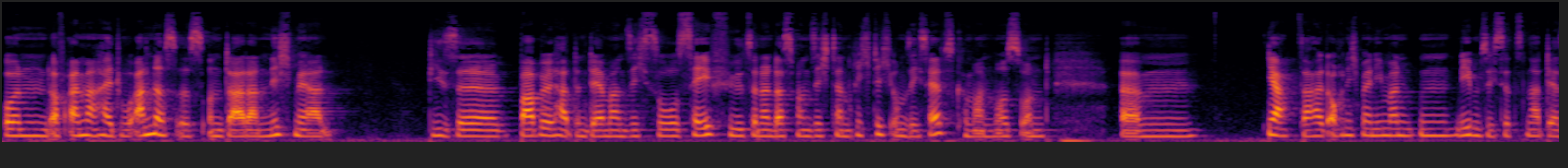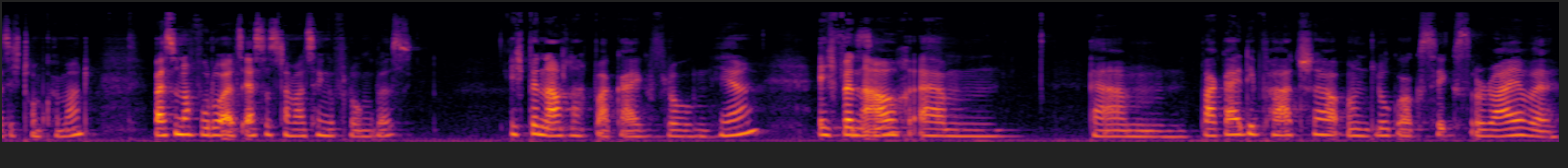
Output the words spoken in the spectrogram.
und auf einmal halt woanders ist und da dann nicht mehr diese Bubble hat, in der man sich so safe fühlt, sondern dass man sich dann richtig um sich selbst kümmern muss und ähm, ja, da halt auch nicht mehr niemanden neben sich sitzen hat, der sich drum kümmert. Weißt du noch, wo du als erstes damals hingeflogen bist? Ich bin auch nach Buckeye geflogen. Ja? Ich bin so. auch ähm, ähm, Buckeye Departure und Lugok 6 Arrival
